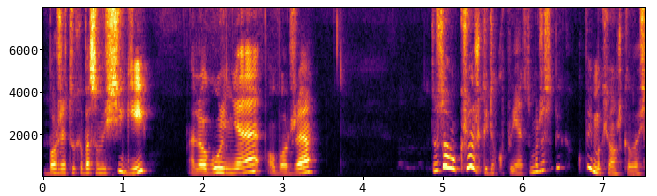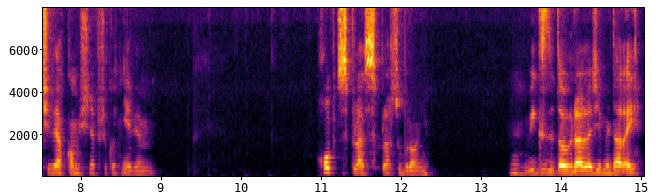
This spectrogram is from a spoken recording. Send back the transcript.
Boże, tu chyba są wyścigi. Ale ogólnie, o Boże, Tu są książki do kupienia, to może sobie kupimy książkę właściwie jakąś, na przykład, nie wiem. Chłopcy z, z placu broni. Hmm, XD, dobra, lecimy dalej.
